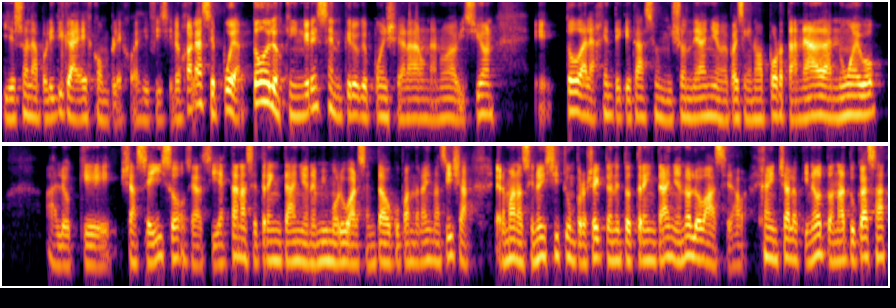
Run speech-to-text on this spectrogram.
eso en la política es complejo, es difícil. Ojalá se pueda. Todos los que ingresen creo que pueden llegar a dar una nueva visión. Eh, toda la gente que está hace un millón de años me parece que no aporta nada nuevo a lo que ya se hizo. O sea, si ya están hace 30 años en el mismo lugar, sentado ocupando la misma silla, hermano, si no hiciste un proyecto en estos 30 años, no lo vas a hacer ahora. Deja hinchar los quinotos, anda a tu casa,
